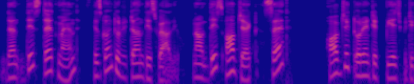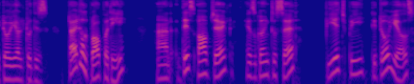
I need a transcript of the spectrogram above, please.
then this statement is going to return this value. Now this object set object oriented PHP tutorial to this title property and this object is going to set PHP tutorials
